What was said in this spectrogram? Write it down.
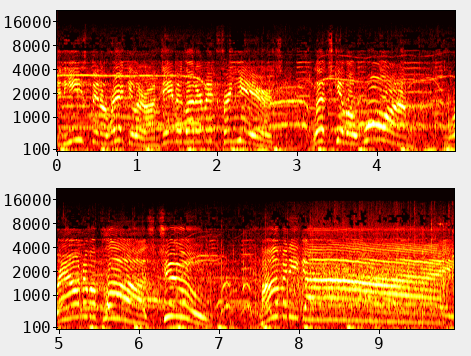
And he's been a regular on David Letterman for years. Let's give a warm round of applause to Comedy Guy!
